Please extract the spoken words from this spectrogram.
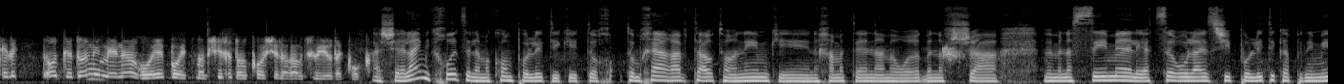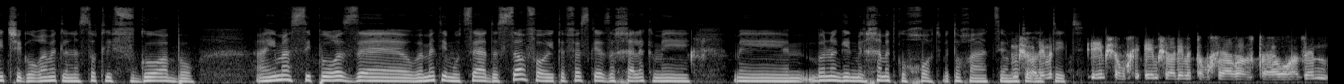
חלק מאוד גדול ממנה רואה בו את ממשיך דרכו של הרב צבי יהודה קוק. השאלה אם ייקחו את זה למקום פוליטי, כי תומכי הרב טאו טוענים כי נחמה תאנה מעוררת בנפשה, ומנסים אה, לייצר אולי איזושהי פוליטיקה פנימית שגורמת לנסות לפגוע בו. האם הסיפור הזה הוא באמת ימוצה עד הסוף, או ייתפס כאיזה חלק מ... מ בוא נגיד מלחמת כוחות בתוך אם הציונות הדתית? אם, שומח, אם שואלים את תומכי הרב טאו, אז הם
